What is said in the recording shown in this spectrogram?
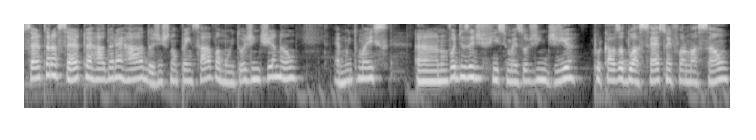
Certo era certo, errado era errado. A gente não pensava muito. Hoje em dia, não. É muito mais. Uh, não vou dizer difícil, mas hoje em dia, por causa do acesso à informação,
